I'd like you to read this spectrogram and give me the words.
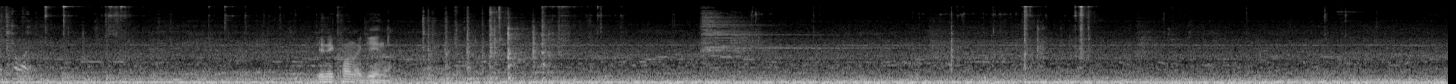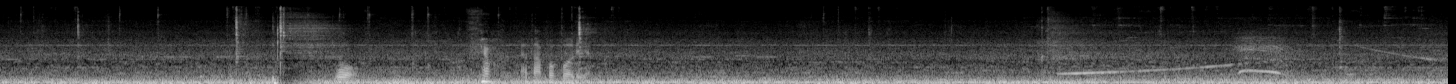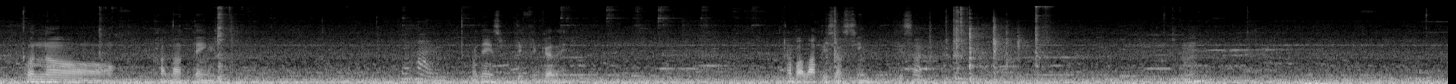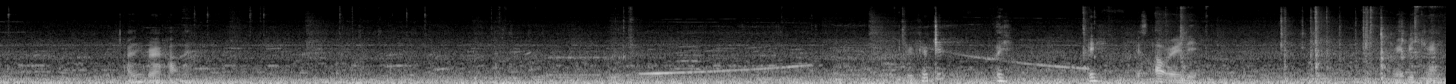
toys. Unicorn again. ah. Wow. Dah tak apa-apa Oh no, got nothing. 最好了。 I think it's difficult eh. How about 蜡笔小新? This one. Hmm? I think very hard eh. Do you catch it? Hey, hey, it's out already. Maybe can.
